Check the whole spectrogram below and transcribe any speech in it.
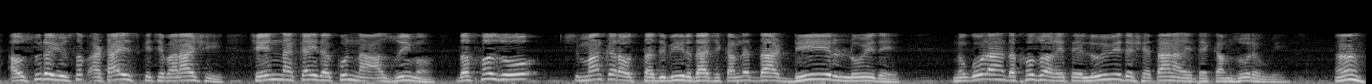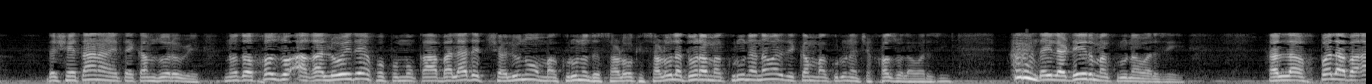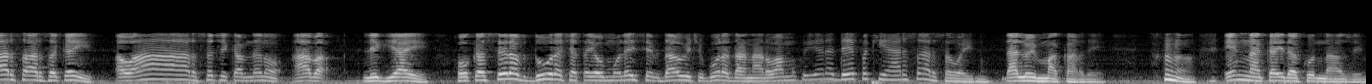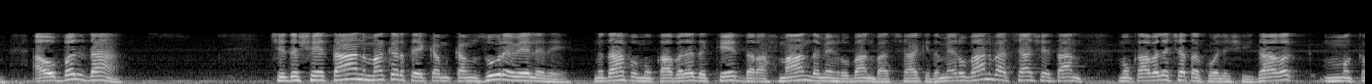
او سوره یوسف 28 کې چې براشي چې ان کید کن عظیم د خزو مکر او تدبیر دا چې کم نه دا ډیر لوی دی نو ګوره د خزو هغه ته لوی وي د شیطان هغه ته کمزور وي ها د شیطان هغه ته کمزور وي نو د خزو هغه لوی دی خو په مقابله د چلونو مکرونو د سړو کې سړو له دوره مکرونه نه ورځي کم مکرونه چې خزو لورځي دای له ډیر مکرونه ورځي الله خپل به ارس ارس کوي او ار سچ کم دنو ابا لګیای خو که صرف دور چته یو مولای سیف داوی چې ګوره دا ناروا مکو یاره دې پکې ارس ارس وای نو دا لوی مکر دی ان کیدا کو ناظم او بل دا چې د شیطان مکر ته کم کمزور ویل دی نو دا په مقابله د کید د رحمان د مهربان بادشاہ کې د مهربان بادشاہ شیطان مقابله چته کول شي دا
